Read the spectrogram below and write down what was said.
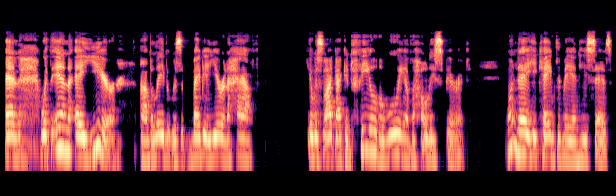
And within a year, I believe it was maybe a year and a half, it was like I could feel the wooing of the Holy Spirit. One day he came to me and he says,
